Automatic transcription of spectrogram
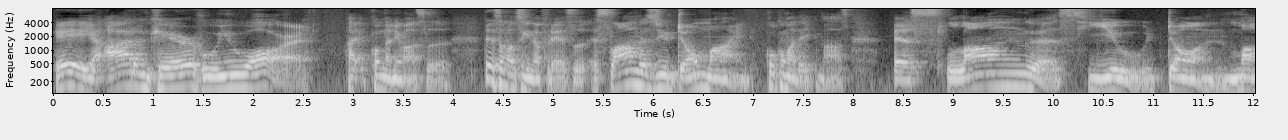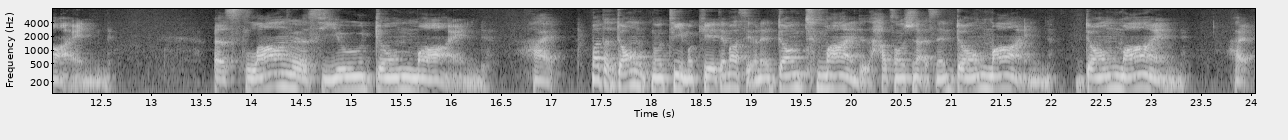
Hey, I don't care who you are. はい、こんなニュアンス。で、その次のフレーズ。As long as you don't mind. ここまでいきます。As long as you don't mind. As long as you don't mind. はい。また don't の t も消えてますよね。don't mind 発音しないですね。don't mind. don't mind. はい。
